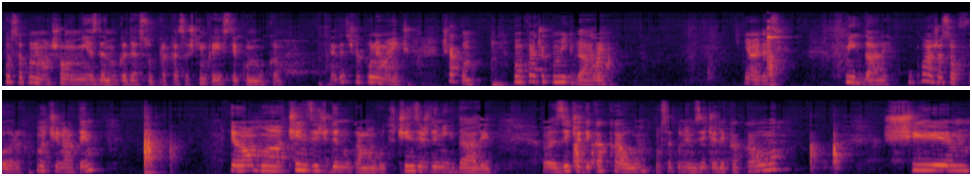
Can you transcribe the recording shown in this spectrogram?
o să punem așa un miez de nucă deasupra, ca să știm că este cu nucă. Vedeți? Și îl punem aici. Și acum vom face cu migdale. Ia vedeți. Migdale. Cu coaja sau fără. Măcinate. Eu am 50 uh, de nucă am avut. 50 de migdale. 10 uh, de cacao. O să punem 10 de cacao. Și um,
